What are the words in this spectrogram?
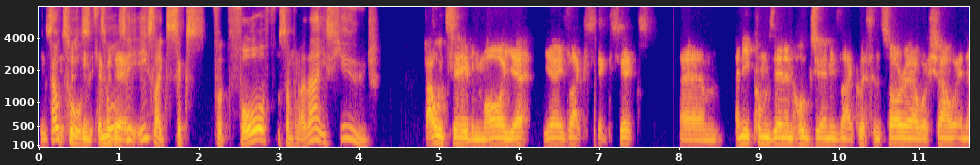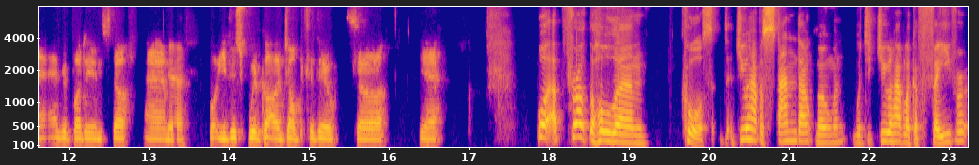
He's, How tall is he? He's like six foot four, something like that. He's huge. I would say even more. Yeah, yeah. He's like six six. Um, and he comes in and hugs you, and he's like, "Listen, sorry, I was shouting at everybody and stuff. Um, yeah. but you just we've got a job to do. So yeah, well, uh, throughout the whole um, course, do you have a standout moment? Would do you have like a favorite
